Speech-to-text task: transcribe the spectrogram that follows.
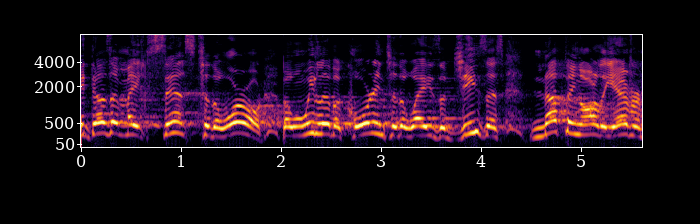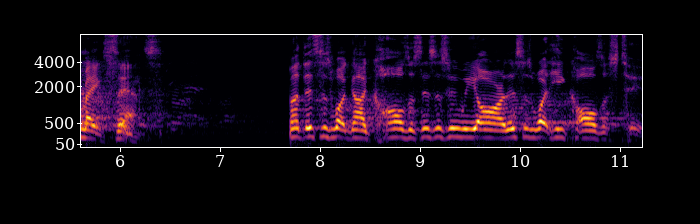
It doesn't make sense to the world, but when we live according to the ways of Jesus, nothing hardly ever makes sense. But this is what God calls us. This is who we are. This is what He calls us to.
